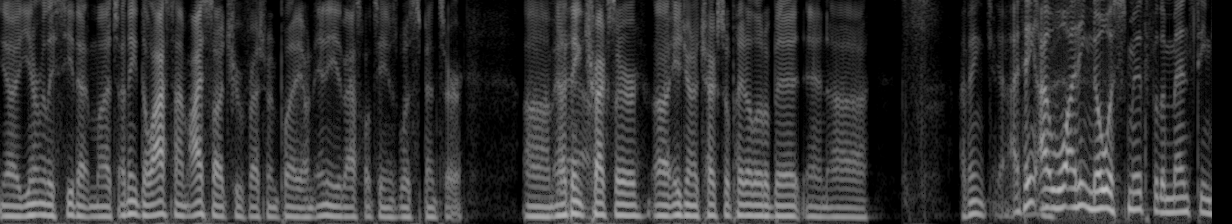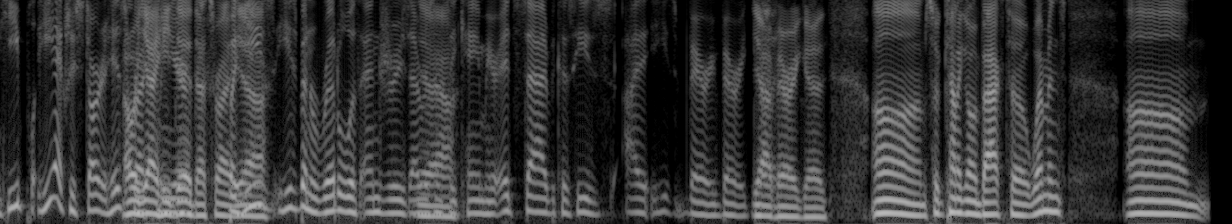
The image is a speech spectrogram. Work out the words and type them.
You, know, you don't really see that much. I think the last time I saw a true freshman play on any of the basketball teams was Spencer. Um, and I think Yeah. Trexler, uh, Adriana Trexler played a little bit, and uh, I think. Yeah, I think I well, I think Noah Smith for the men's team. He pl- he actually started his. oh yeah, he year, did. That's right. But yeah. he's he's been riddled with injuries ever since he came here. It's sad because he's I he's very very good. Yeah, very good. Um, so kind of going back to women's, um,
